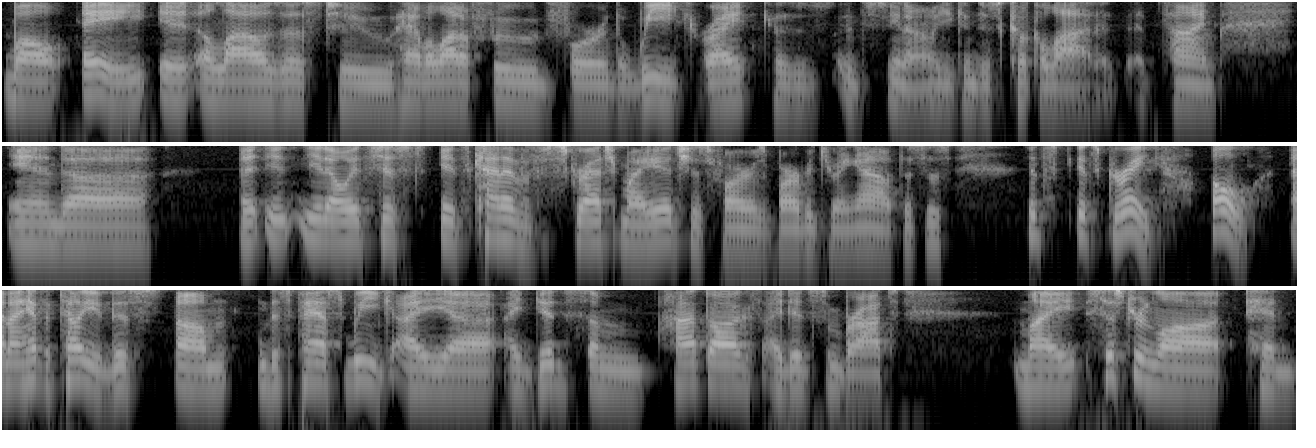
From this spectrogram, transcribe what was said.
Well, a it allows us to have a lot of food for the week, right? Because it's you know you can just cook a lot at, at time, and uh, it, you know, it's just it's kind of scratched my itch as far as barbecuing out. This is it's it's great. Oh, and I have to tell you this um this past week I uh I did some hot dogs, I did some brats. My sister-in-law had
